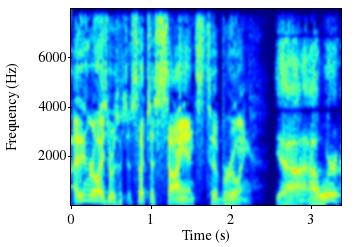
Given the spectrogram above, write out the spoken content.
I didn't realize there was such a, such a science to brewing. Yeah, uh, we're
